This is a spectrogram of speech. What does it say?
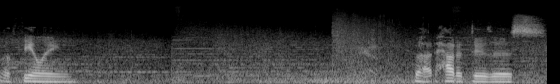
Have a feeling about how to do this.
